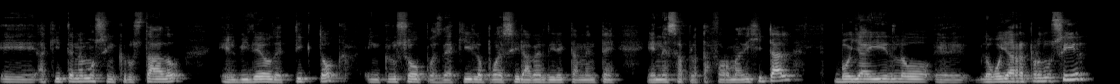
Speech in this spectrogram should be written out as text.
eh, aquí tenemos incrustado el video de TikTok, incluso pues de aquí lo puedes ir a ver directamente en esa plataforma digital. Voy a irlo, eh, lo voy a reproducir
